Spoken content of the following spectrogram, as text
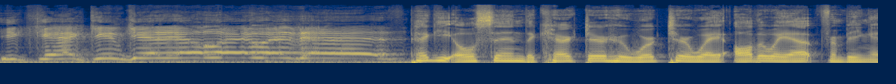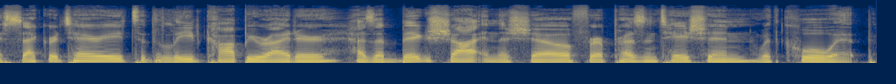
You can't keep getting away with this! Peggy Olson, the character who worked her way all the way up from being a secretary to the lead copywriter, has a big shot in the show for a presentation with Cool Whip.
